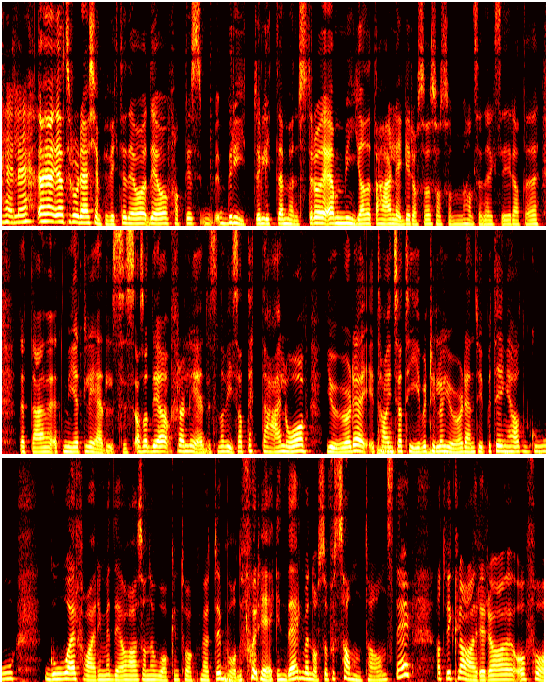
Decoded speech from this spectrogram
Heli? jeg, jeg, tror det er kjempeviktig, det å, det å faktisk bryte litt det mønsteret. Og mye av dette her legger også, sånn som Hans Henrik sier, at det, dette er et, mye et ledelses... Altså det fra ledelsen å vise at dette er lov, gjør det, ta initiativer til å gjøre den type ting. Jeg har hatt god, god erfaring med det å ha sånne walk and talk-møter, både for egen del, men også for samtalens del. At vi klarer å, å få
